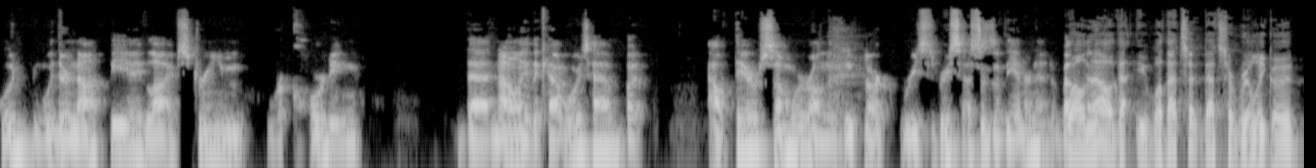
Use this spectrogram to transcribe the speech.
would would there not be a live stream recording that not only the Cowboys have, but out there somewhere on the deep dark recesses of the internet about well that? no that well that's a that's a really good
